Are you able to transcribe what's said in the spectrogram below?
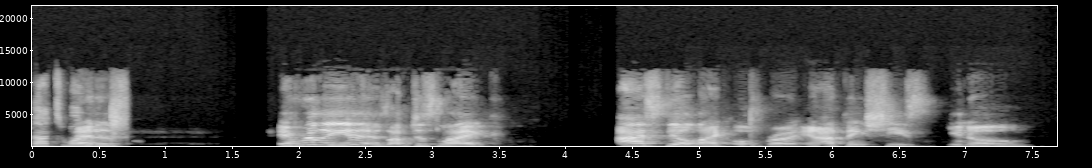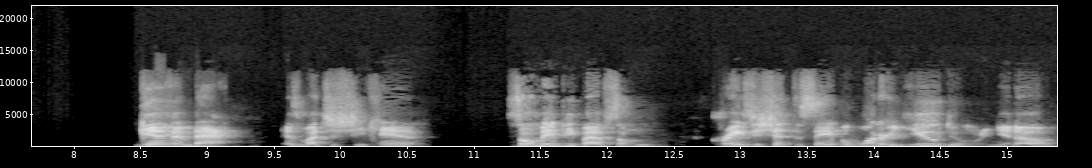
That's what that is. It really is. I'm just like, I still like Oprah, and I think she's, you know, giving back as much as she can. So many people have some crazy shit to say, but what are you doing, you know?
